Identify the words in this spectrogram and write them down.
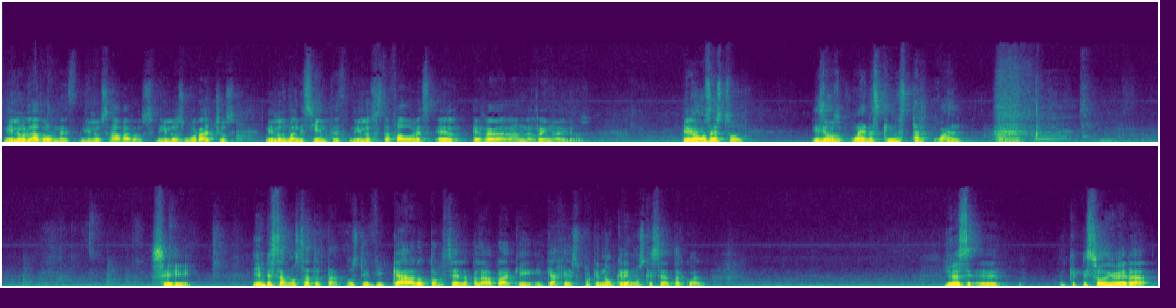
ni los ladrones, ni los ávaros, ni los borrachos, ni los maldicientes, ni los estafadores heredarán el reino de Dios. Y vemos esto y decimos, bueno, es que no es tal cual. sí. Y empezamos a tratar de justificar o torcer la palabra para que encaje eso porque no creemos que sea tal cual. Yo decía, eh, ¿en qué episodio era?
